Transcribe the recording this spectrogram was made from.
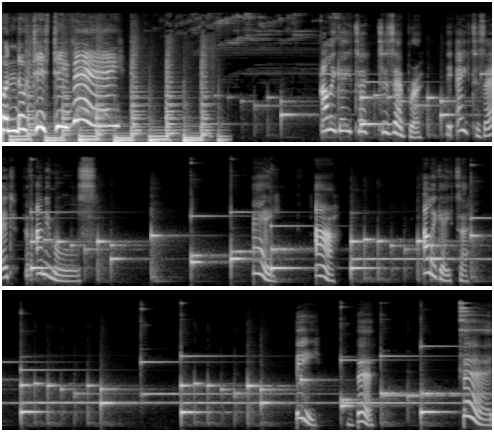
Pungle Kids TV. Alligator to zebra, the A to Z of animals. A. A. Alligator. B. B. Bird.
